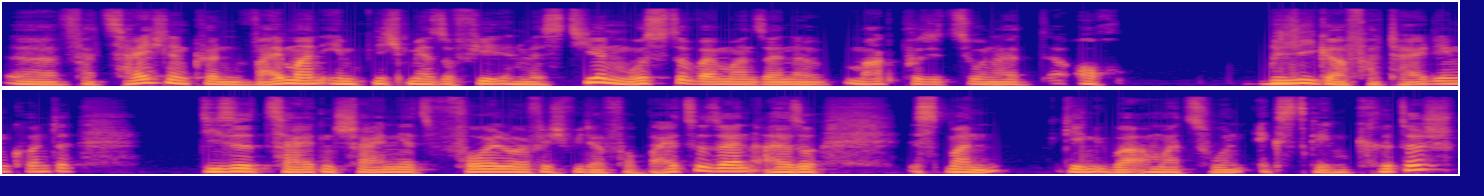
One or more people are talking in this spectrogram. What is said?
äh, verzeichnen können, weil man eben nicht mehr so viel investieren musste, weil man seine Marktposition halt auch billiger verteidigen konnte. Diese Zeiten scheinen jetzt vorläufig wieder vorbei zu sein. Also ist man gegenüber Amazon extrem kritisch.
